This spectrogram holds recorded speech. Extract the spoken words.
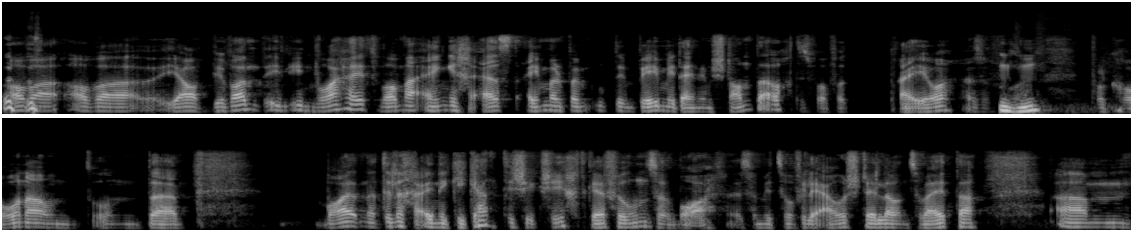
Aber, aber, ja, wir waren, in, in Wahrheit waren wir eigentlich erst einmal beim UTMB mit einem Stand auch, das war vor drei Jahren, also vor, mhm. vor Corona und, und, äh, war natürlich eine gigantische Geschichte gell, für uns, boah, also mit so vielen Aussteller und so weiter. Ähm,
